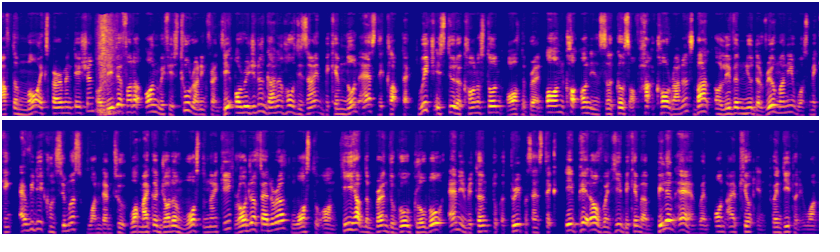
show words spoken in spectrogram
After more experimentation, Olivier found on with his two running friends. The original garden hose design became known as the CloudTec, which is still the cornerstone of the brand. On caught on in circles of hardcore runners, but Olivier knew the real money was making everyday consumers want them too. What Michael Jordan was to Nike, Roger Federer was to On. He helped the brand to go global and in return took a 3% stake. It paid off when he became a billionaire when On IPO'd in 2021.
